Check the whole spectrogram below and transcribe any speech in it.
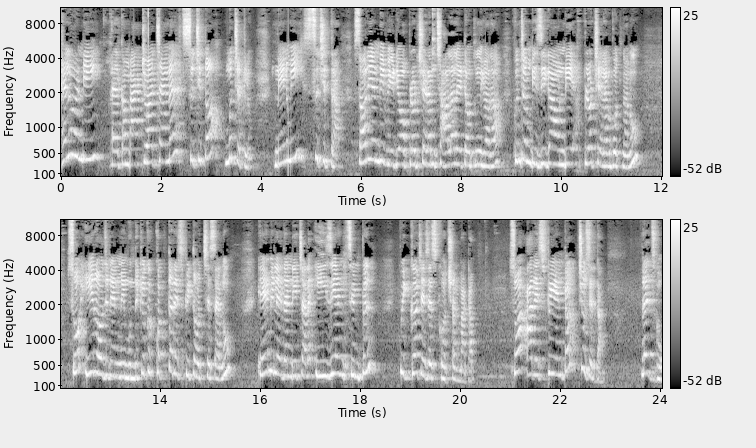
హలో అండి. Welcome back to our channel సుచితో ముచ్చట్లు నేను మీ సుచిత్ర. సారీ అండి వీడియో అప్లోడ్ చేయడం చాలా లేట్ అవుతుంది కదా. కొంచెం బిజీగా ఉండి అప్లోడ్ చేయలేకపోతున్నాను. సో ఈ రోజు నేను మీ ముందుకి ఒక కొత్త రెసిపీతో వచ్చేసాను. ఏమీ లేదండి చాలా ఈజీ అండ్ సింపుల్ క్విక్గా చేసేసుకోవచ్చు అనమాట సో ఆ రెసిపీ ఏంటో చూసేద్దాం. లెట్స్ గో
